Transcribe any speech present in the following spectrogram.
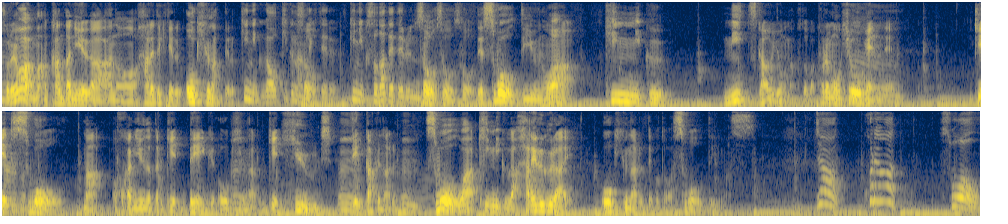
それはまあ簡単に言えばあの腫れてきてる。大きくなってる。筋肉が大きくなってきてる。筋肉育ててるんでそうそうそう。で、swole っていうのは筋肉に使うような言葉。これも表現で。get swole。まあ、他に言うんだったら get big、大きくなる。get huge、でっかくなる。swole は筋肉が腫れるぐらい大きくなるってことは swole って言います。じゃあこれは swole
